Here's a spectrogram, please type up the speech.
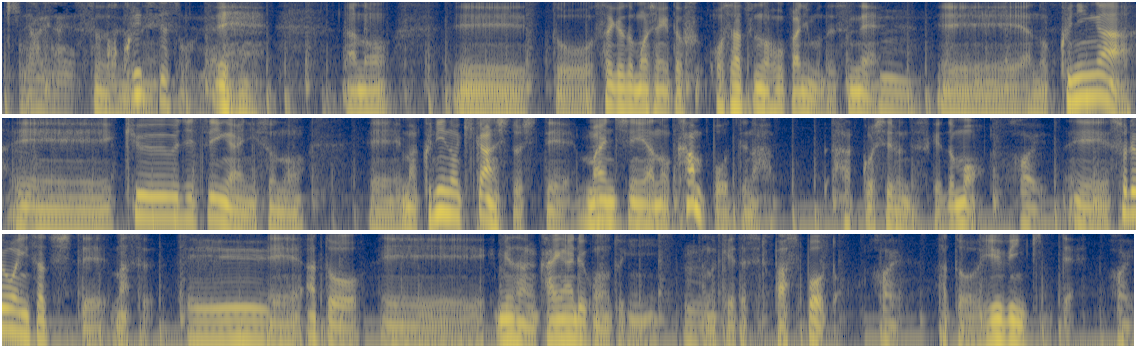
聞き慣れないです。すね、国立ですもんね。ええー、あのえー、っと先ほど申し上げたお札のほかにもですね、うん、えー、あの国が、えー、休日以外にその、えーまあ、国の機関紙として毎日あの官報っていうのは発行してるんですけども、はい。えー、それを印刷してます。えー、あと、えー、皆さんが海外旅行の時に、うん、あの携帯するパスポート、はい、あと郵便切手、はい。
